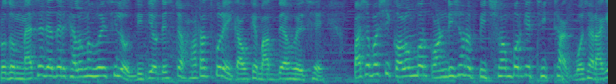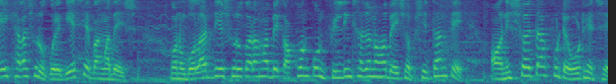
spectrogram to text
প্রথম ম্যাচে যাদের খেলানো হয়েছিল, দ্বিতীয় টেস্টে হঠাৎ করেই কাউকে বাদ দেওয়া হয়েছে। পাশাপাশি কলম্বোর কন্ডিশন ও পিচ সম্পর্কে ঠিকঠাক বোঝার আগেই খেলা শুরু করে দিয়েছে বাংলাদেশ। কোনো বোলার দিয়ে শুরু করা হবে, কখন কোন ফিল্ডিং সাজানো হবে, এসব সিদ্ধান্তে অনিশ্চয়তা ফুটে উঠেছে।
